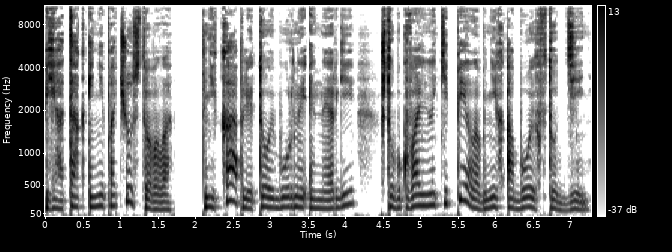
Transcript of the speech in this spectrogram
Я так и не почувствовала, ни капли той бурной энергии, что буквально кипела в них обоих в тот день.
